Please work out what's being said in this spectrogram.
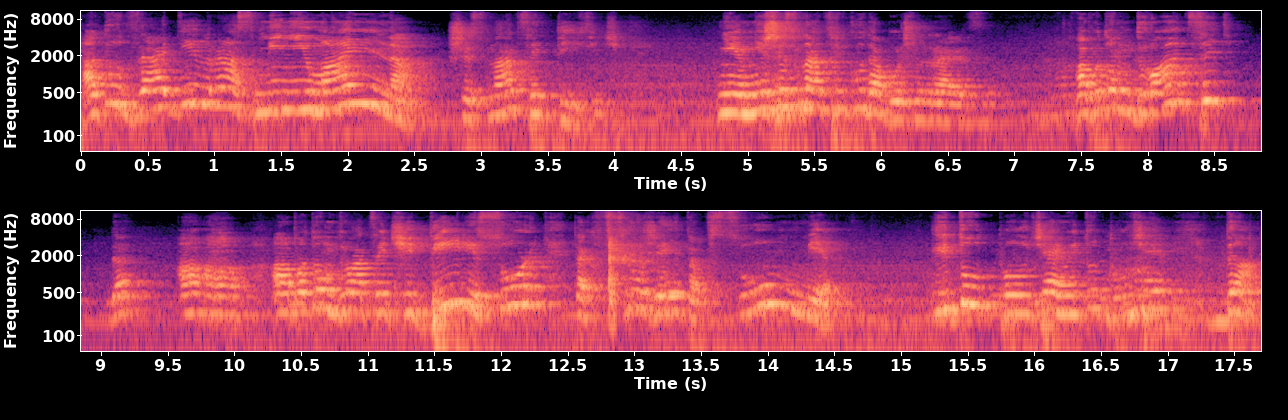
А тут за один раз минимально 16 тысяч. Не, мне 16 куда больше нравится. А потом 20, да? А, а, а потом 24, 40. Так все же это в сумме. И тут получаем, и тут получаем. Да,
